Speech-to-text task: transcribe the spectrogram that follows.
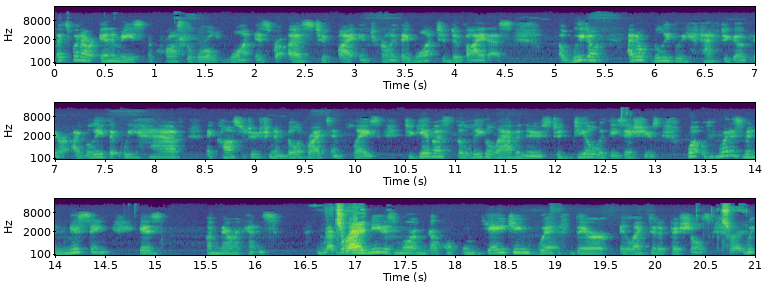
that's what our enemies across the world want is for us to fight internally. They want to divide us. Uh, we don't i don't believe we have to go there. I believe that we have a constitution and bill of rights in place to give us the legal avenues to deal with these issues. What what has been missing is americans that's what right. What we need is more Americans engaging with their elected officials. That's right. We,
